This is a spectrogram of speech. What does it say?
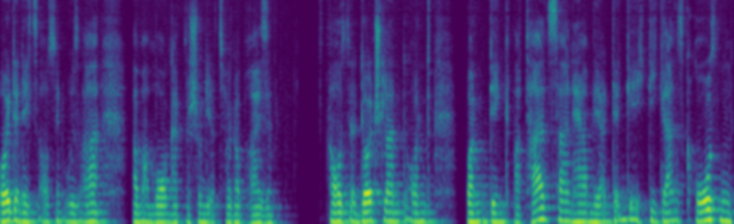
heute nichts aus den USA. Aber am Morgen hatten wir schon die Erzeugerpreise aus äh, Deutschland und von den Quartalszahlen her haben wir, denke ich, die ganz großen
